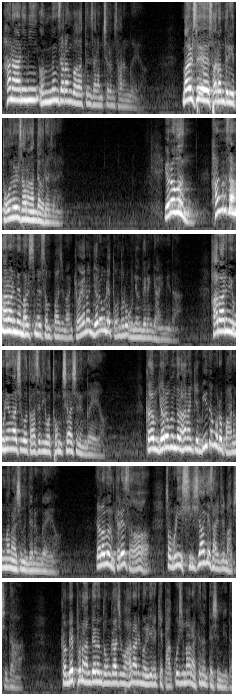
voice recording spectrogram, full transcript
하나님이 없는 사람과 같은 사람처럼 사는 거예요. 말세에 사람들이 돈을 사랑한다 그러잖아요. 여러분, 항상 하나님의 말씀에 선포하지만 교회는 여러분의 돈으로 운영되는 게 아닙니다. 하나님이 운영하시고 다스리고 통치하시는 거예요. 그럼 여러분들 하나님께 믿음으로 반응만 하시면 되는 거예요. 여러분, 그래서 좀 우리 시시하게 살지 맙시다. 그 몇 푼 안 되는 돈 가지고 하나님을 이렇게 바꾸지 마라 그런 뜻입니다.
